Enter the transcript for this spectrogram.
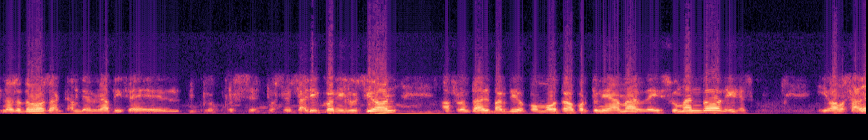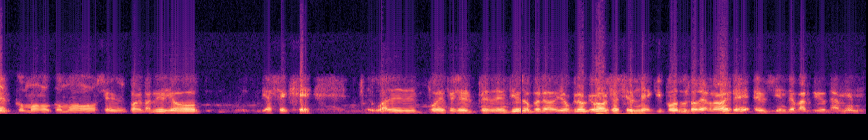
nosotros vamos a cambiar un ápice, pues, pues el salir con ilusión, afrontar el partido como otra oportunidad más de ir sumando, de ir, y vamos a ver cómo, cómo se pone el partido. Yo ya sé que igual puede ser pretencioso, pero yo creo que vamos a ser un equipo duro de roer ¿eh? el siguiente partido también,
